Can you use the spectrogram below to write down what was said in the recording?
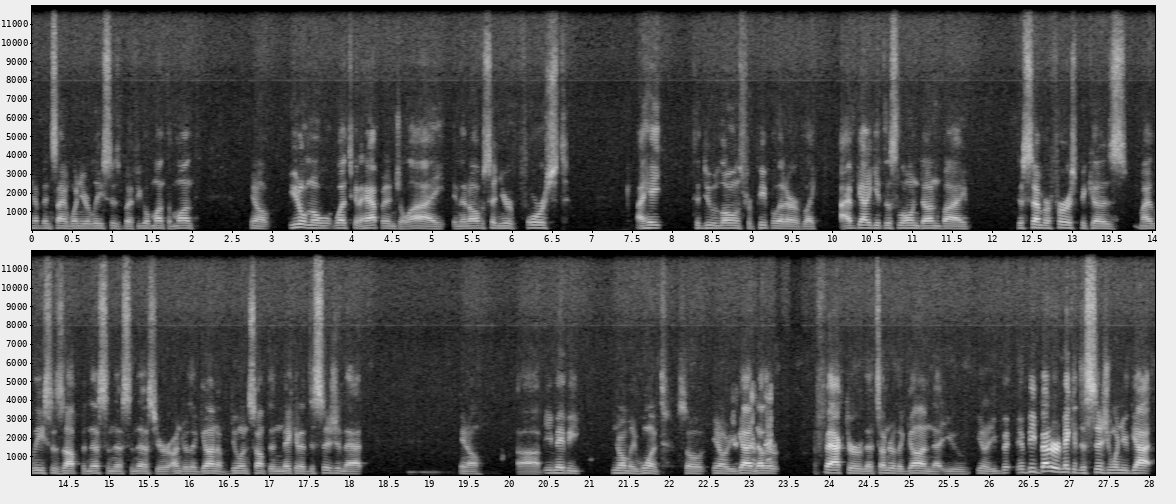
have been signed one year leases, but if you go month to month, you know you don't know what's going to happen in July, and then all of a sudden you're forced. I hate to do loans for people that are like, I've got to get this loan done by December 1st because my lease is up and this and this and this. You're under the gun of doing something, making a decision that, you know, uh, you maybe normally wouldn't. So, you know, you got another factor that's under the gun that you you know you, be- it'd be better to make a decision when you got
